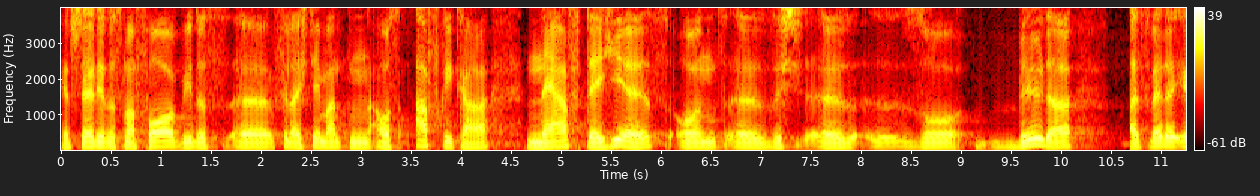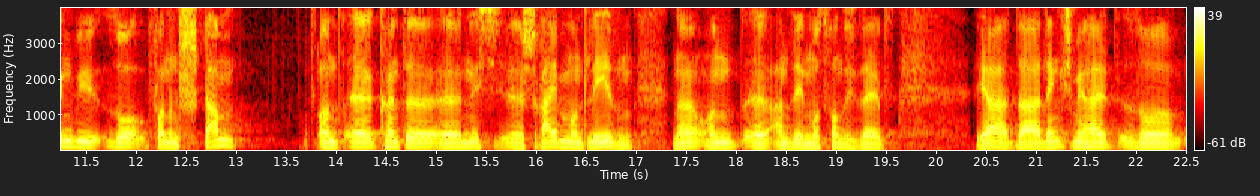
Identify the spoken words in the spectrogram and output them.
Jetzt stell dir das mal vor, wie das äh, vielleicht jemanden aus Afrika nervt, der hier ist und äh, sich äh, so Bilder, als wäre der irgendwie so von einem Stamm und äh, könnte äh, nicht äh, schreiben und lesen ne, und äh, ansehen muss von sich selbst. Ja, da denke ich mir halt so,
